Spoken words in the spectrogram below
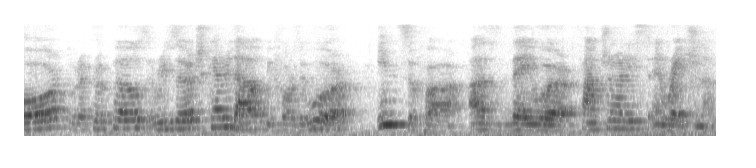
or to repropose research carried out before the war insofar as they were functionalist and rational.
